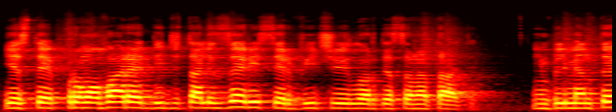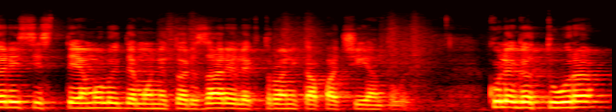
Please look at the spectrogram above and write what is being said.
este promovarea digitalizării serviciilor de sănătate, implementării sistemului de monitorizare electronică a pacientului, cu legătură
